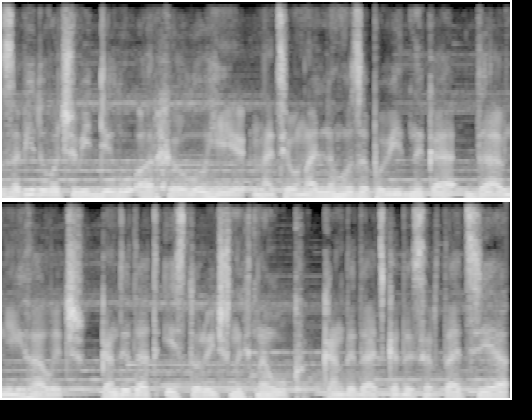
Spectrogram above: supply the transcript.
завідувач відділу археології Національного заповідника Давній Галич, кандидат історичних наук, кандидатська дисертація,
